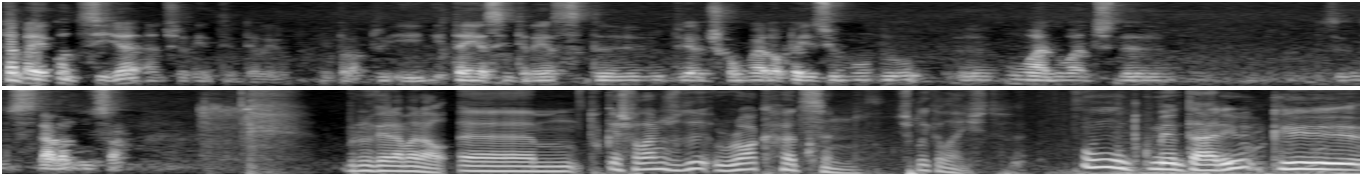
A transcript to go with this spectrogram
também acontecia antes do 25 de Abril. E, pronto, e, e tem esse interesse de, de vermos como era o país e o mundo eh, um ano antes de, de se dar a Revolução. Bruno Vera Amaral, hum, tu queres falar-nos de Rock Hudson? Explica lá isto. Um documentário que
